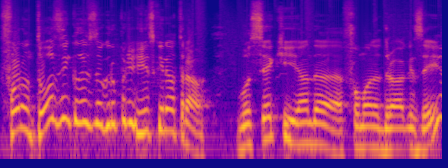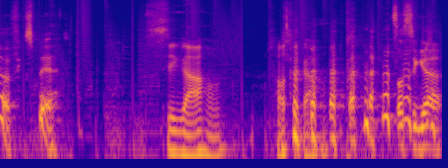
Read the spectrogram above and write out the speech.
foram todos incluídos no grupo de risco, hein, Neutral? Você que anda fumando drogas aí, ó, fica esperto. Cigarro. Só cigarro. Só cigarro.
